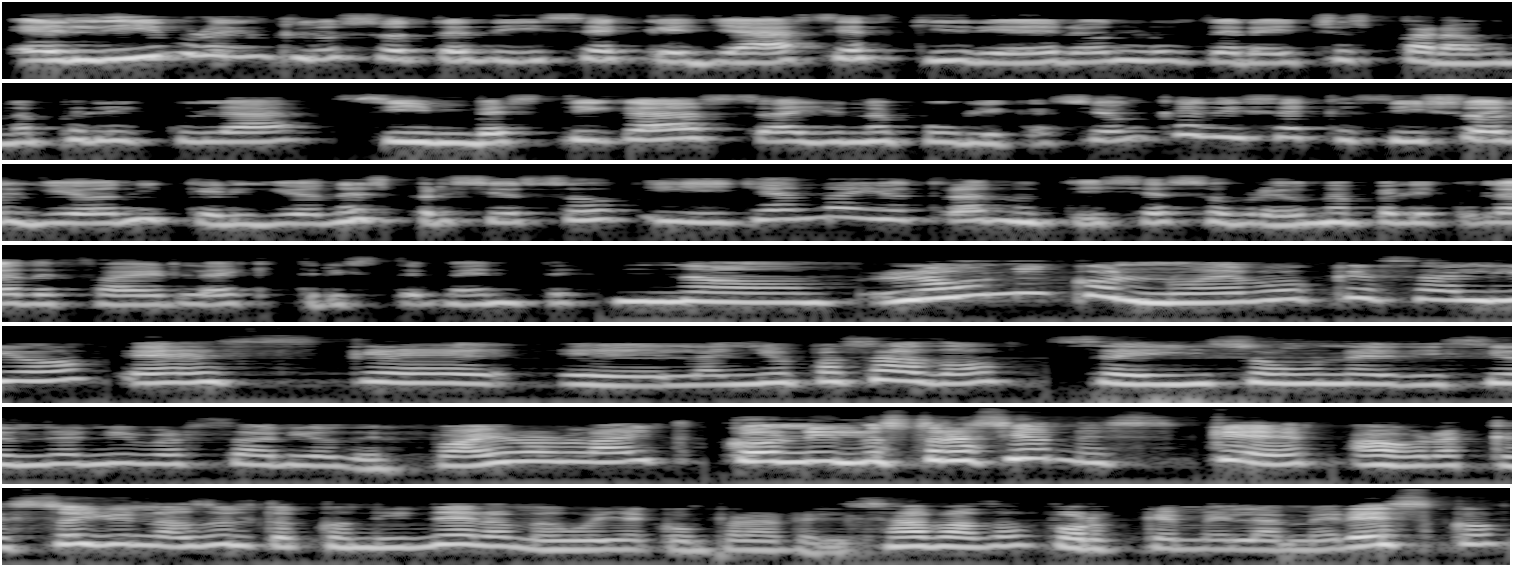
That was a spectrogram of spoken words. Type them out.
El libro incluso te dice que ya se adquirieron los derechos para una película. Si investigas, hay una publicación que dice que se hizo el guion y que el guion es precioso y ya no hay otra noticia sobre una película de Firelight, tristemente. No, lo único nuevo que salió es que el año pasado se hizo una edición de aniversario de Firelight con ilustraciones que ahora que soy un adulto con dinero me voy a comprar el sábado porque me la merezco.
